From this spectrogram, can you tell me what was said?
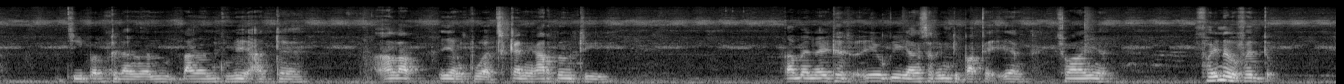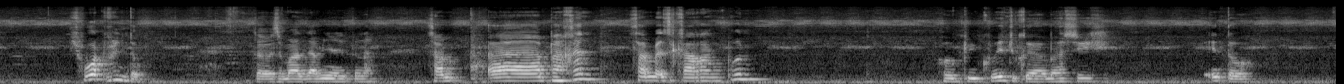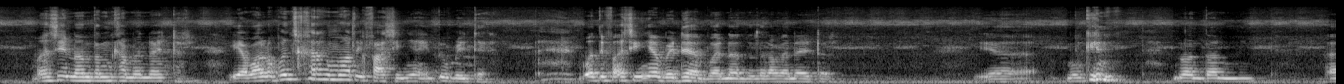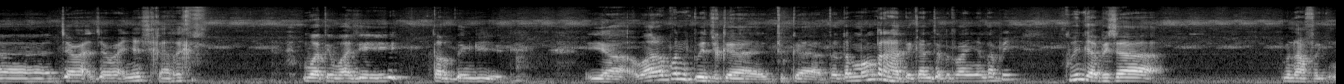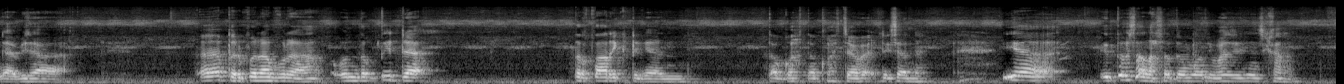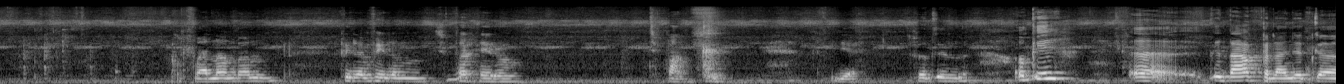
di pergelangan tangan gue ada alat yang buat scan kartu di Kamen Rider Ryuki yang sering dipakai yang suaranya Final Vento Sword Vento so, semacamnya itulah. Sam, uh, bahkan sampai sekarang pun hobi gue juga masih itu masih nonton Kamen Rider. Ya walaupun sekarang motivasinya itu beda. Motivasinya beda buat nonton Kamen Rider. Ya mungkin nonton uh, cewek-ceweknya sekarang motivasi tertinggi ya walaupun gue juga juga tetap memperhatikan ceritanya tapi gue nggak bisa munafik nggak bisa uh, berpura-pura untuk tidak tertarik dengan tokoh-tokoh cewek di sana. Ya itu salah satu motivasinya sekarang. Buat nonton film-film superhero Jepang. Ya seperti itu. Oke uh, kita berlanjut ke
